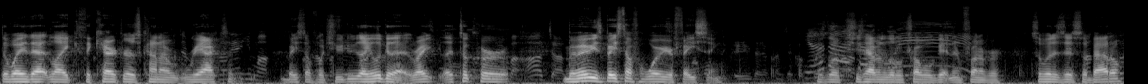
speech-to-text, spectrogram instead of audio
the way that like the characters kind of react based off what you do. Like look at that right? I took her maybe it's based off of where you're facing. Because look she's having a little trouble getting in front of her so what is this, a battle?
